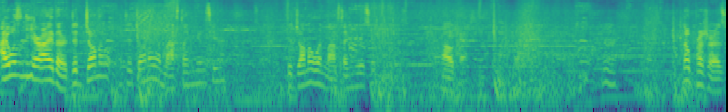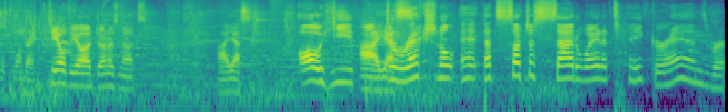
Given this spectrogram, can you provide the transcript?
I wasn't here either. Did Jono did Jono win last time he was here? Did Jono win last time he was here? Oh, okay. Hmm. No pressure, I was just wondering. TLDR, Jono's nuts. Ah, yes. Oh, he Ah, yes. directional. Eh, that's such a sad way to take grands, bro.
